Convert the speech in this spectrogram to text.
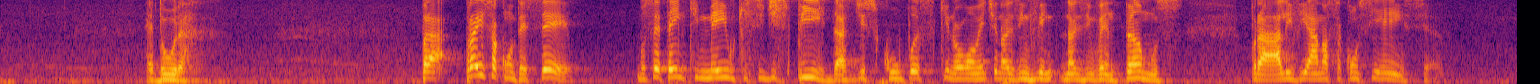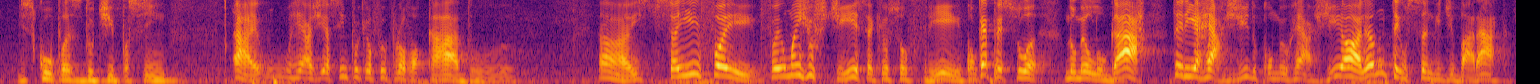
É dura. Para isso acontecer, você tem que meio que se despir das desculpas que normalmente nós, nós inventamos para aliviar nossa consciência. Desculpas do tipo assim: ah, eu reagi assim porque eu fui provocado. Ah, isso aí foi, foi uma injustiça que eu sofri. Qualquer pessoa no meu lugar teria reagido como eu reagi. Olha, eu não tenho sangue de barata.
